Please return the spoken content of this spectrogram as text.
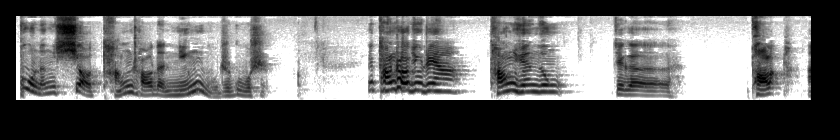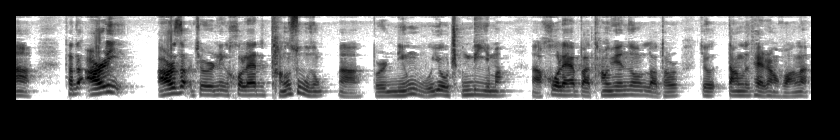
不能笑唐朝的宁武之故事。那唐朝就这样，唐玄宗这个跑了啊，他的儿子儿子就是那个后来的唐肃宗啊，不是宁武又称帝吗？啊，后来把唐玄宗老头就当了太上皇了，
